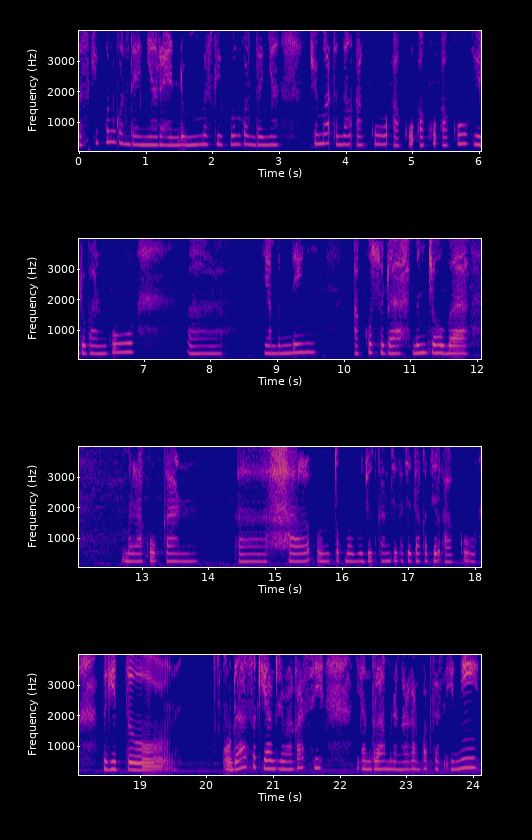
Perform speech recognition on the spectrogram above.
meskipun kontennya random meskipun kontennya cuma tentang aku aku aku aku kehidupanku uh, yang penting aku sudah mencoba melakukan uh, hal untuk mewujudkan cita-cita kecil aku. Begitu. Udah sekian terima kasih yang telah mendengarkan podcast ini.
